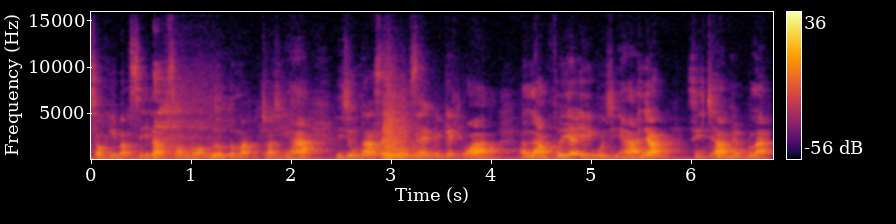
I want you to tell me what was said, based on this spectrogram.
Sau khi bác sĩ làm xong nốt nửa gương mặt cho chị Hà thì chúng ta sẽ cùng xem cái kết quả à, làm phơi AI của chị Hà nhé. Xin chào hẹn gặp lại.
